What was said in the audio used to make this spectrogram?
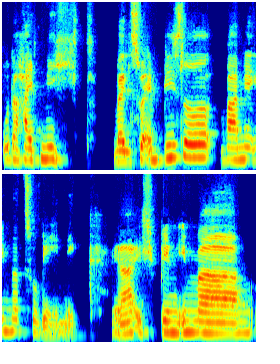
oder halt nicht, weil so ein bisschen war mir immer zu wenig. Ja, ich bin immer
